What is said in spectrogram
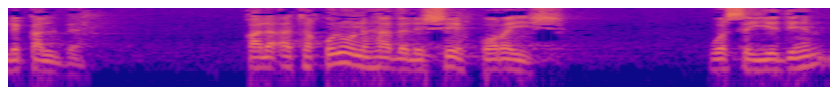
لقلبه. قال أتقولون هذا للشيخ قريش وسيدهم؟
